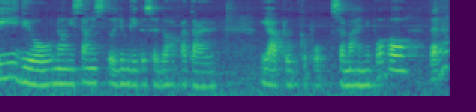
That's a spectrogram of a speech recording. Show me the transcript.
video ng isang studio dito sa Doha, Qatar. I-upload ko po. Samahan niyo po ako. Tara!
